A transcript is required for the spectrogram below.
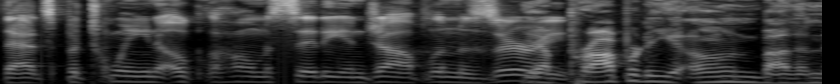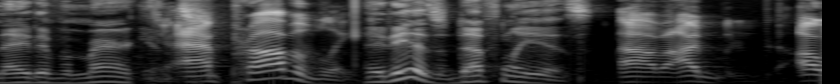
that's between Oklahoma City and Joplin, Missouri. Yeah, property owned by the Native Americans. Uh, probably. It is. It definitely is. Uh, I, I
